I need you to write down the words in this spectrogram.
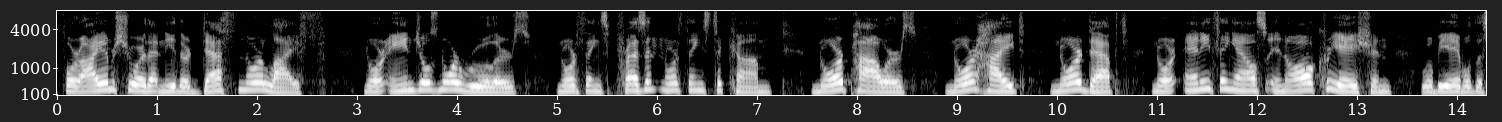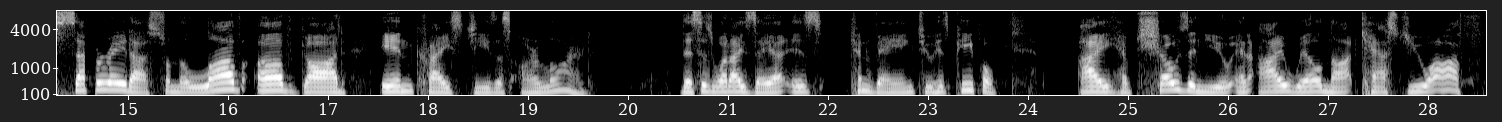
For I am sure that neither death nor life, nor angels nor rulers, nor things present nor things to come, nor powers, nor height, nor depth, nor anything else in all creation will be able to separate us from the love of God in Christ Jesus our Lord. This is what Isaiah is conveying to his people. I have chosen you and I will not cast you off.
